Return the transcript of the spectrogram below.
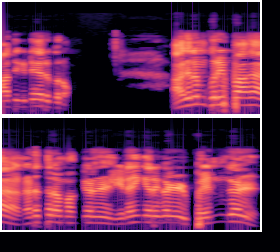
பார்த்துக்கிட்டே இருக்கிறோம். அதிலும் குறிப்பாக நடுத்தர மக்கள் இளைஞர்கள் பெண்கள்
